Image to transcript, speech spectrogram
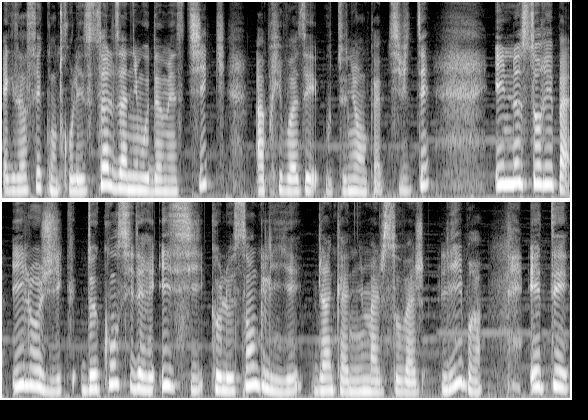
exercés contre les seuls animaux domestiques, apprivoisés ou tenus en captivité, il ne serait pas illogique de considérer ici que le sanglier, bien qu'animal sauvage libre, était,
